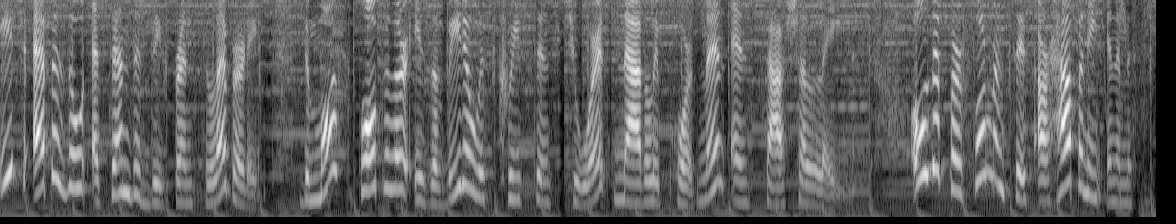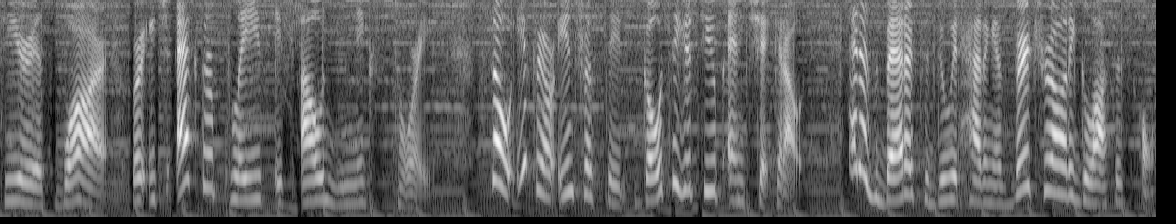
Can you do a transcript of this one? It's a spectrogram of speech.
Each episode attended different celebrity. The most popular is a video with Kristen Stewart, Natalie Portman and Sasha Lane. All the performances are happening in a mysterious bar, where each actor plays its own unique story. So if you're interested, go to YouTube and check it out. It is better to do it having a virtual reality glasses on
